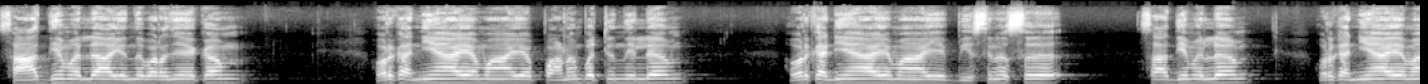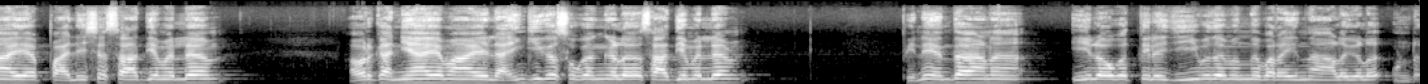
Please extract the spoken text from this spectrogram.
സാധ്യമല്ല എന്ന് പറഞ്ഞേക്കാം. അവർക്ക് അന്യായമായ പണം പറ്റുന്നില്ല. അവർക്ക് അന്യായമായ ബിസിനസ് സാധ്യമല്ല. അവർക്ക് അന്യായമായ പലിശ സാധ്യമല്ല. അവർക്ക് അന്യായമായ ലൈംഗിക സുഖങ്ങൾ സാധ്യമല്ല. പിന്നെ എന്താണ് ഈ ലോകത്തിലെ ജീവിതമെന്ന് പറയുന്ന ആളുകൾ ഉണ്ട്.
